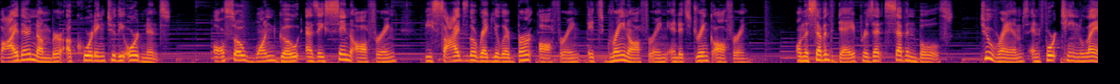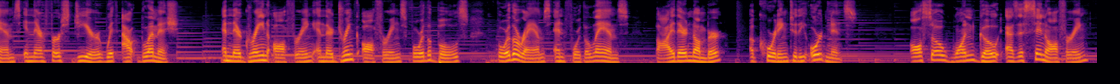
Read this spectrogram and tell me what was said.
by their number according to the ordinance. Also, one goat as a sin offering, besides the regular burnt offering, its grain offering, and its drink offering. On the seventh day, present seven bulls, two rams, and fourteen lambs in their first year without blemish and their grain offering and their drink offerings for the bulls, for the rams, and for the lambs, by their number, according to the ordinance. Also, one goat as a sin offering,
